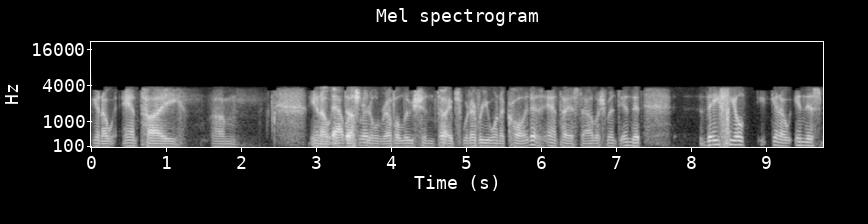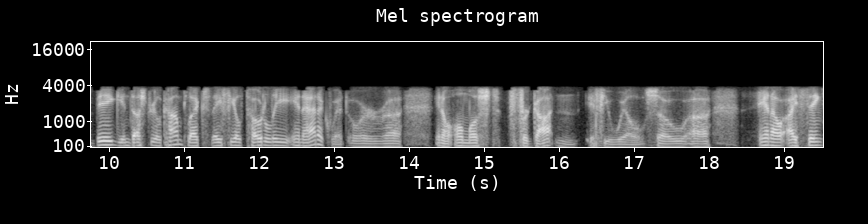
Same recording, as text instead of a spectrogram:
you know, anti, um, you know, industrial revolution types, whatever you want to call it, anti-establishment, in that they feel, you know, in this big industrial complex, they feel totally inadequate or, uh, you know, almost forgotten, if you will. So, uh, you know, I think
